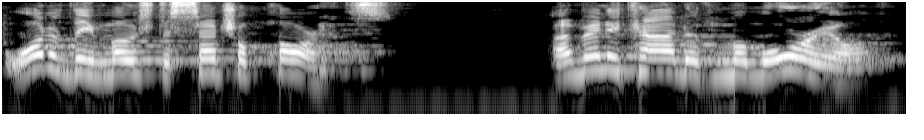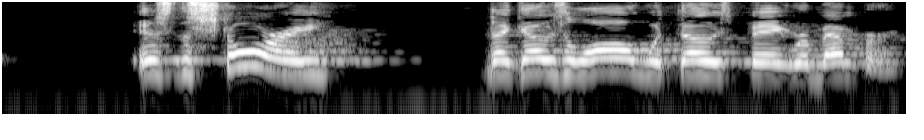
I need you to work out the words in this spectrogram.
one of the most essential parts of any kind of memorial is the story that goes along with those being remembered.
